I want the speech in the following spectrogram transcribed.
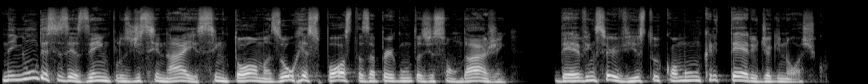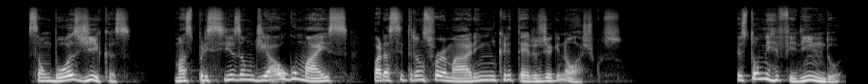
Nenhum desses exemplos de sinais, sintomas ou respostas a perguntas de sondagem devem ser vistos como um critério diagnóstico. São boas dicas, mas precisam de algo mais para se transformarem em critérios diagnósticos. Estou me referindo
